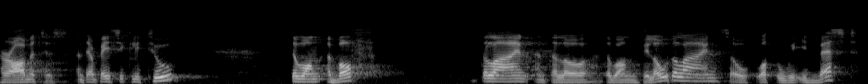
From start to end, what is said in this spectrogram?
parameters? And there are basically two. The one above the line and the, low, the one below the line. So what do we invest?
